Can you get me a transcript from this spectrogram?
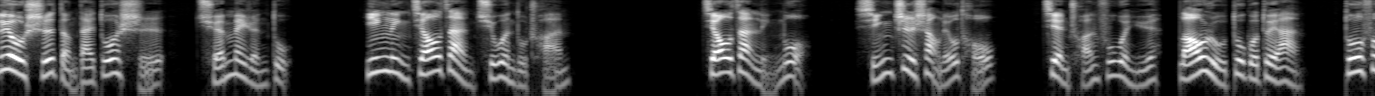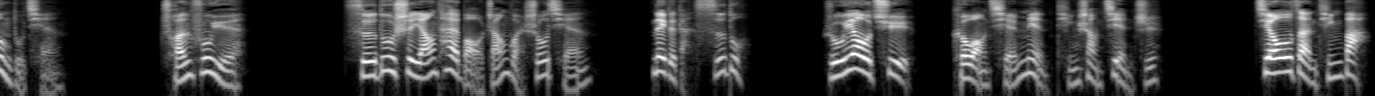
六使等待多时，全没人渡，因令焦赞去问渡船。焦赞领诺，行至上流头，见船夫问曰：“老汝渡过对岸，多奉渡钱？”船夫曰：“此渡是杨太保掌管收钱，那个敢私渡？汝要去，可往前面亭上见之。”焦赞听罢，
